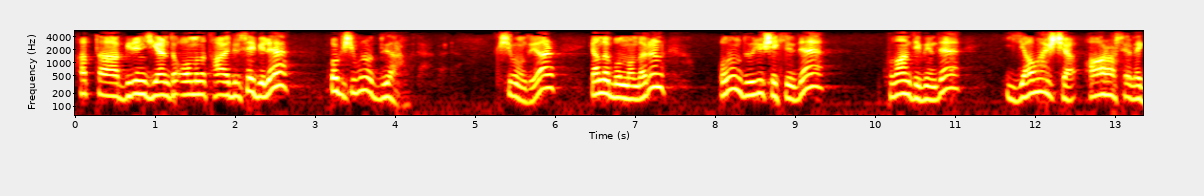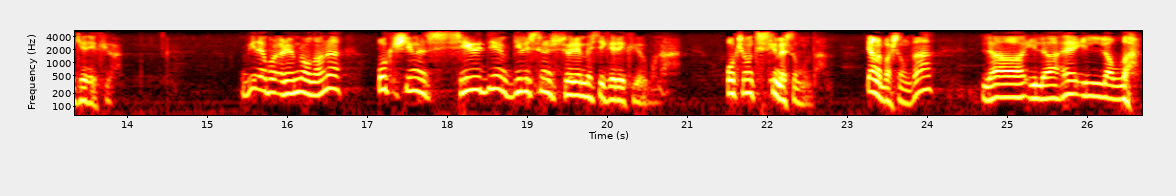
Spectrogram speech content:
hatta birinci yerinde olmalı tayin bile o kişi bunu duyar. Kişi bunu duyar. Yanında bulunanların onun duyduğu şekilde kulağın dibinde yavaşça ağır söyleme gerekiyor. Bir de bu önemli olanı o kişinin sevdiğin birisinin söylemesi gerekiyor buna. O kişi onu bunda. Yanı başında La ilahe illallah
